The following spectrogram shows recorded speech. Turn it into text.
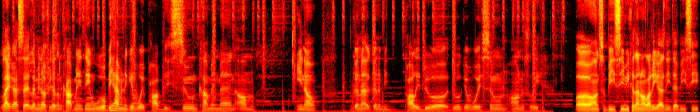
Like I said, let me know if you guys gonna cop anything. We will be having a giveaway probably soon coming, man. Um, you know, gonna gonna be probably do a do a giveaway soon, honestly. Uh, on some VC because I know a lot of you guys need that VC.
